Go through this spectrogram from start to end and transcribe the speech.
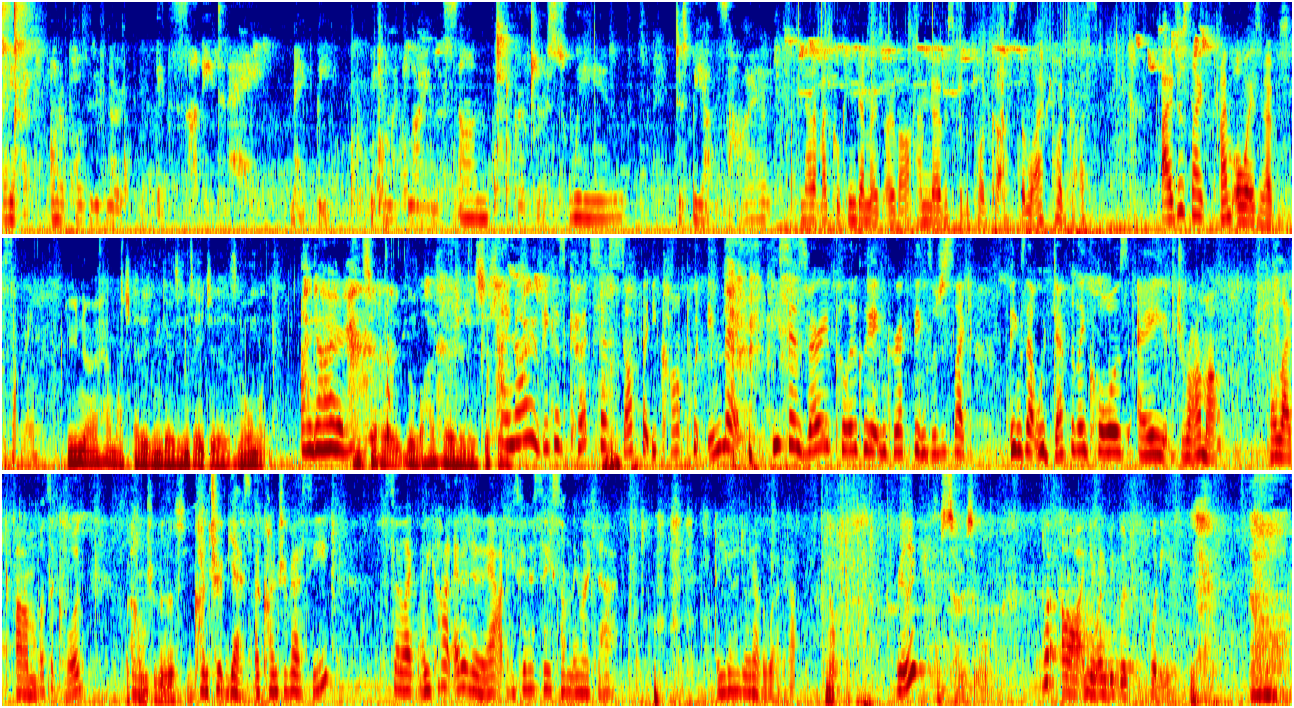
Anyway, on a positive note, it's sunny today. Maybe we can like lie in the sun, go for a swim, just be outside. Now that my cooking demo is over, I'm nervous for the podcast, the live podcast. I just like, I'm always nervous for something. You know how much editing goes into each of these normally. I know. And so the live version is just I know because Kurt says stuff that you can't put in there. he says very politically incorrect things, or just like things that would definitely cause a drama, or like um, what's it called? a controversy. Contro- yes, a controversy. So like we can't edit it out. He's gonna say something like that. Are you gonna do another workout? No, Really? I'm so sore. What? Oh, and you want to be good for footy? Yeah.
